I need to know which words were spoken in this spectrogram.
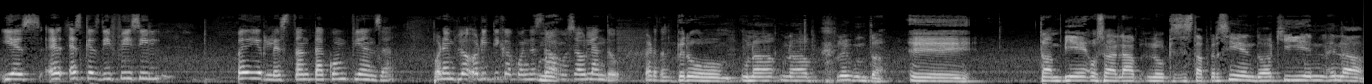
Y es, es, que es difícil pedirles tanta confianza. Por ejemplo, ahorita cuando estábamos hablando, perdón. Pero una, una pregunta, eh, también, o sea, lo que se está percibiendo aquí en, en la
